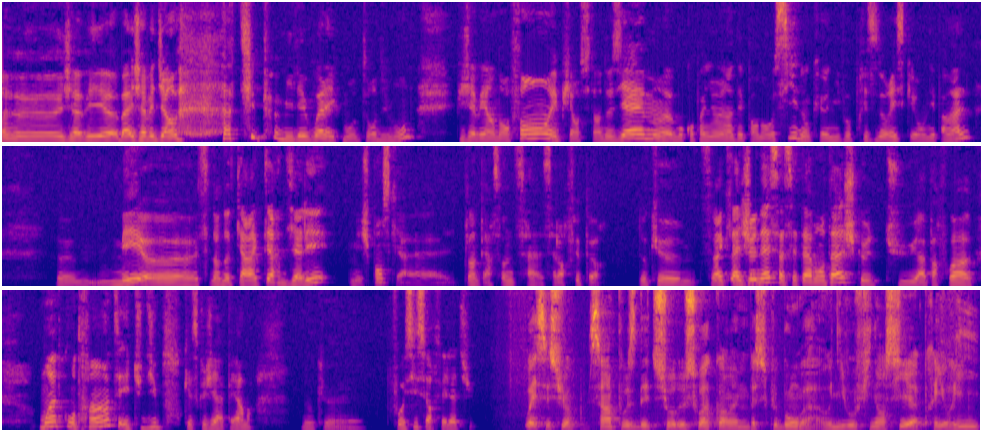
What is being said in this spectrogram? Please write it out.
euh j'avais, euh, bah, j'avais déjà un, petit peu mis les voiles avec mon tour du monde. Puis j'avais un enfant et puis ensuite un deuxième. Mon compagnon est indépendant aussi, donc niveau prise de risque, on est pas mal. Mais c'est dans notre caractère d'y aller. Mais je pense qu'il y a plein de personnes, ça, leur fait peur. Donc c'est vrai que la jeunesse a cet avantage que tu as parfois moins de contraintes et tu dis qu'est-ce que j'ai à perdre? Donc faut aussi surfer là-dessus. Ouais, c'est sûr. Ça impose d'être sûr de soi quand même, parce que bon, bah, au niveau financier, a priori,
